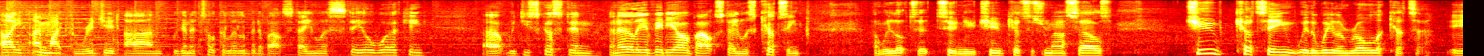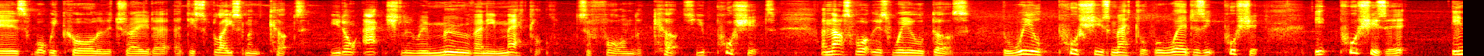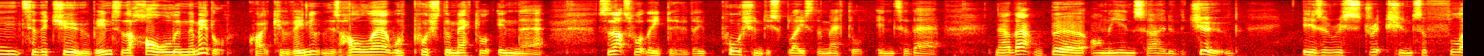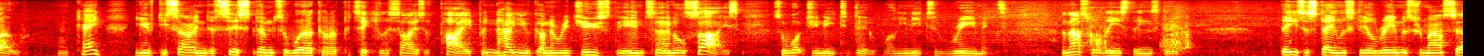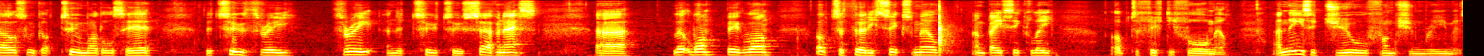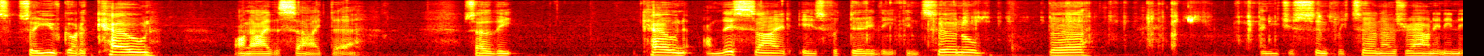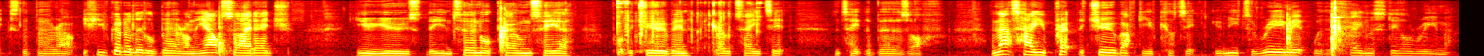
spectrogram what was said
Hi, I'm Mike from RIDGID and we're going to talk a little bit about stainless steel working. Uh, we discussed in an earlier video about stainless cutting and we looked at two new tube cutters from ourselves. Tube cutting with a wheel and roller cutter is what we call in the trade a, a displacement cut. You don't actually remove any metal to form the cut, you push it and that's what this wheel does. The wheel pushes metal, well where does it push it? It pushes it into the tube, into the hole in the middle. Quite convenient, there's a hole there, we'll push the metal in there. So that's what they do, they push and displace the metal into there. Now that burr on the inside of the tube is a restriction to flow. Okay, you've designed a system to work on a particular size of pipe and now you've going to reduce the internal size. So what do you need to do? Well, you need to ream it. And that's what these things do. These are stainless steel reamers from ourselves. We've got two models here, the 233 and the 227S. Uh, little one, big one, up to 36 mil and basically up to 54 mil. And these are dual function reamers. So you've got a cone on either side there. So the cone on this side is for doing the internal burr and you just simply turn those around and it nicks the burr out. If you've got a little burr on the outside edge, you use the internal cones here, put the tube in, rotate it and take the burrs off. And that's how you prep the tube after you've cut it. You need to ream it with a stainless steel reamer.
